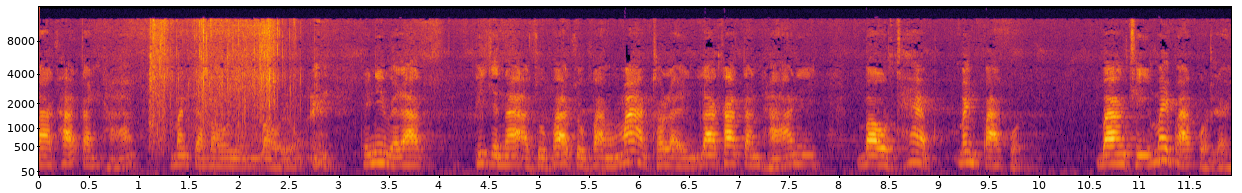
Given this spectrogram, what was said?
ราคาตัณหามันจะเบาลงเบาลง ทีนี้เวลา พิจารณาอสุภาสุพังมากเท่าไหร่ราคาตัณหานี่เบาแทบไม่ปรากฏ บางทีไม่ปรากฏเลย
